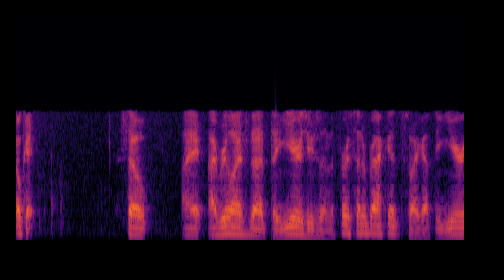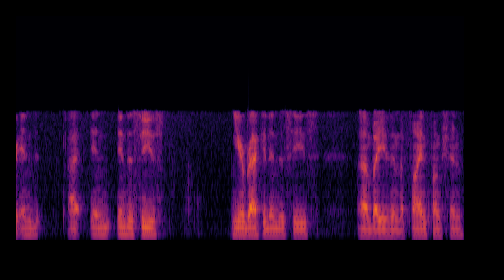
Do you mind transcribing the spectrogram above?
Okay, so I, I realized that the year is usually in the first set of brackets, so I got the year in, uh, in indices, year bracket indices um, by using the find function.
